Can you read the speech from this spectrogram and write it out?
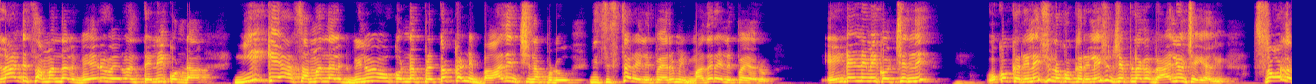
ఎలాంటి సంబంధాలు వేరు వేరు అని తెలియకుండా నీకే ఆ సంబంధాలకు విలువ ఇవ్వకుండా ప్రతి ఒక్కరిని బాధించినప్పుడు మీ సిస్టర్ వెళ్ళిపోయారు మీ మదర్ వెళ్ళిపోయారు. ఏంటండి మీకు వచ్చింది? ఒక్కొక్క రిలేషన్ ఒక్కొక్క రిలేషన్షిప్ లాగా వాల్యూ చేయాలి. So the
